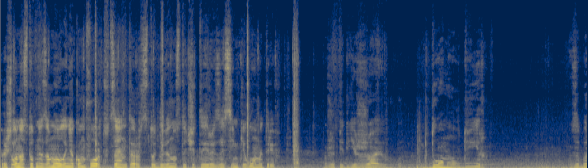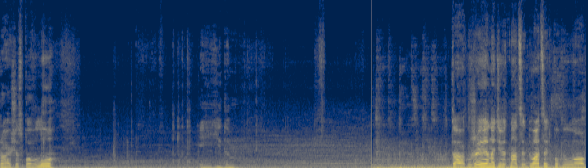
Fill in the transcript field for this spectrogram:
Прийшло наступне замовлення комфорт в центр 194 за 7 кілометрів. Вже під'їжджаю дому у двір. Забираю зараз Павло. І їдемо. Так, вже я на 19.20 побував.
